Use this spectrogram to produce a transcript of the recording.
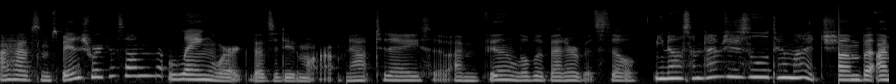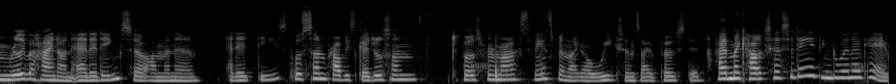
I have some Spanish work and some Lang work that's due tomorrow. Not today, so I'm feeling a little bit better, but still, you know, sometimes it's just a little too much. Um, but I'm really behind on editing, so I'm gonna edit these. Post some, probably schedule some to post for tomorrow I think it's been like a week since I've posted. I had my calc test today. I think it went okay.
